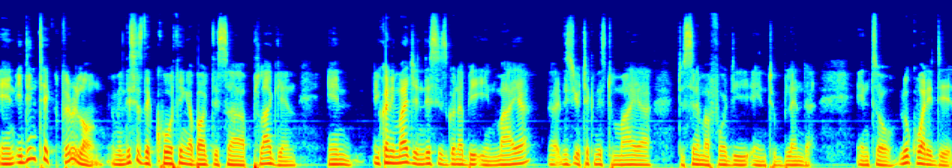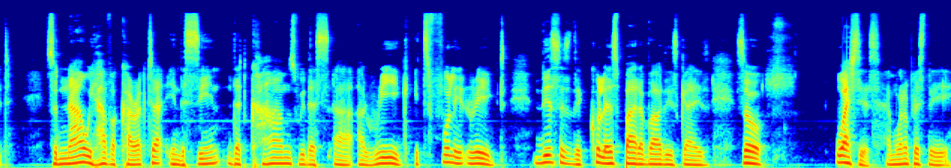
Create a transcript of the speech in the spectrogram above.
And it didn't take very long. I mean, this is the cool thing about this uh, plugin. And you can imagine this is going to be in Maya. Uh, this You're taking this to Maya, to Cinema 4D, and to Blender. And so look what it did so now we have a character in the scene that comes with a, uh, a rig. It's fully rigged. This is the coolest part about this, guys. So watch this. I'm going to press the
